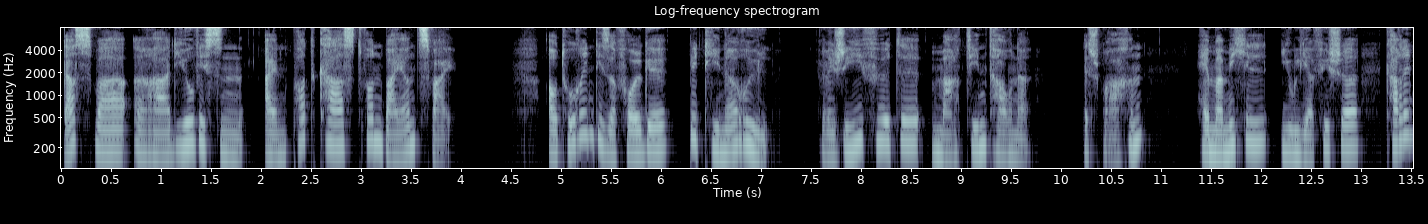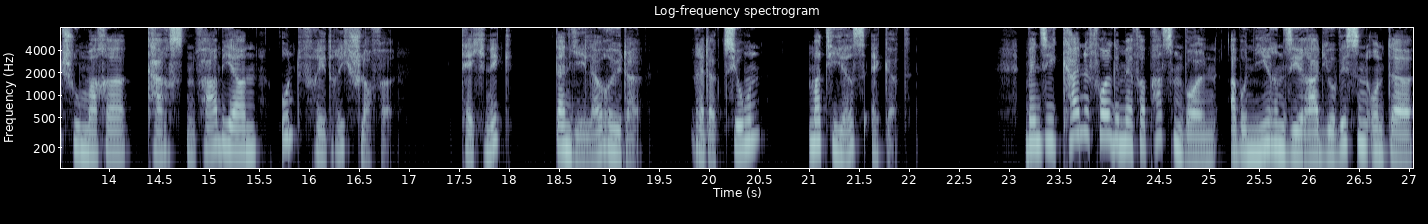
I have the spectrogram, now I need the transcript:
Das war Radio Wissen, ein Podcast von Bayern 2. Autorin dieser Folge Bettina Rühl. Regie führte Martin Trauner. Es sprachen Hemmer Michel, Julia Fischer, Karin Schumacher, Carsten Fabian und Friedrich Schloffer. Technik Daniela Röder. Redaktion Matthias Eckert. Wenn Sie keine Folge mehr verpassen wollen, abonnieren Sie Radio Wissen unter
